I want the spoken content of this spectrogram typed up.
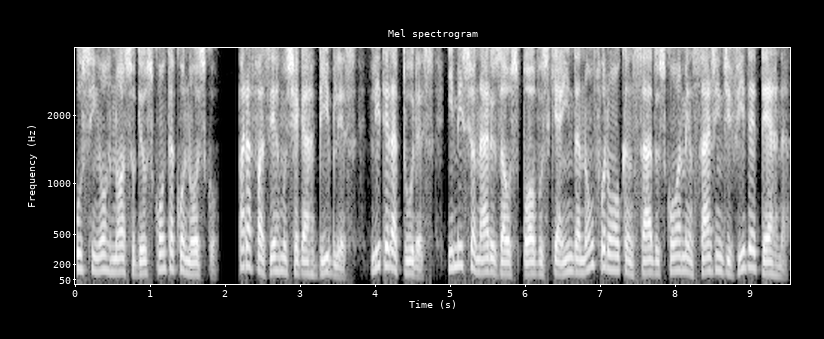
O Senhor nosso Deus conta conosco, para fazermos chegar Bíblias, literaturas e missionários aos povos que ainda não foram alcançados com a mensagem de vida eterna.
